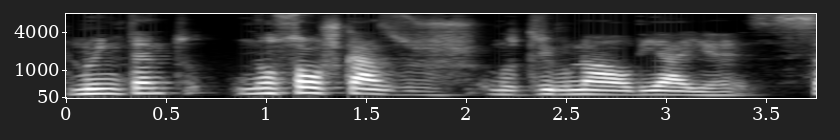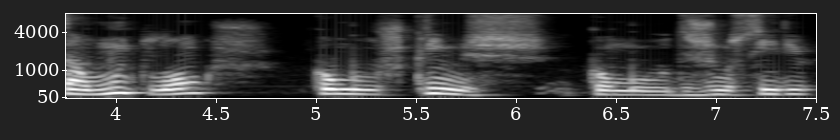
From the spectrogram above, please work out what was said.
No entanto, não só os casos no Tribunal de Haia são muito longos, como os crimes como de genocídio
